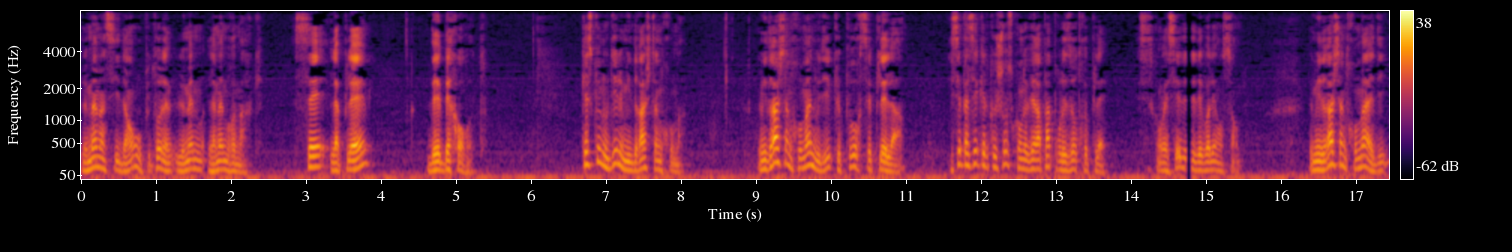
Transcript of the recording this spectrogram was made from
le même incident, ou plutôt la, même remarque. C'est la plaie des Bechorot. Qu'est-ce que nous dit le Midrash Tanchuma Le Midrash Tanchuma nous dit que pour ces plaies-là, il s'est passé quelque chose qu'on ne verra pas pour les autres plaies. C'est ce qu'on va essayer de dévoiler ensemble. Le Midrash Tanchuma a dit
